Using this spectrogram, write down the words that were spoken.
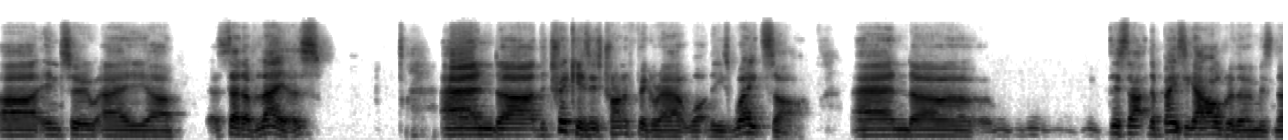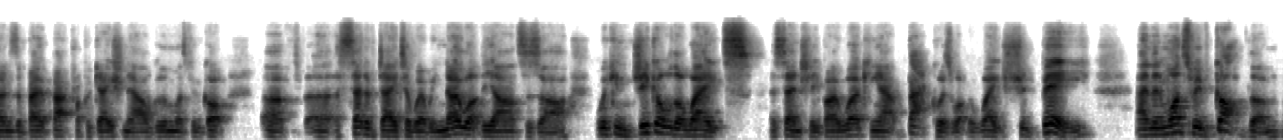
uh, into a, uh, a set of layers and uh, the trick is, is trying to figure out what these weights are. And uh, this, uh, the basic algorithm is known as the back propagation algorithm. Once we've got uh, a set of data where we know what the answers are, we can jiggle the weights essentially by working out backwards what the weights should be. And then once we've got them,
